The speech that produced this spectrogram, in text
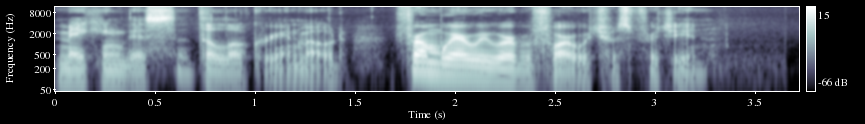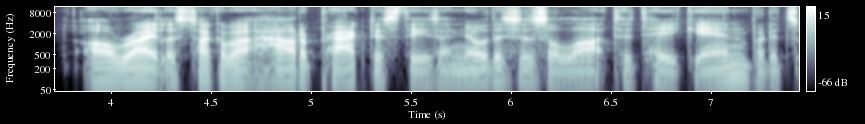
making this the Locrian mode from where we were before, which was Phrygian. All right, let's talk about how to practice these. I know this is a lot to take in, but it's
